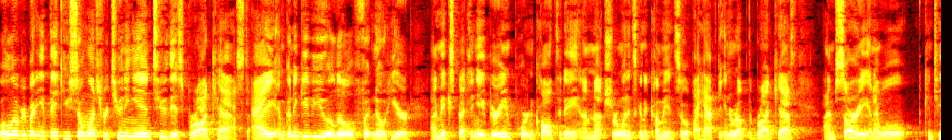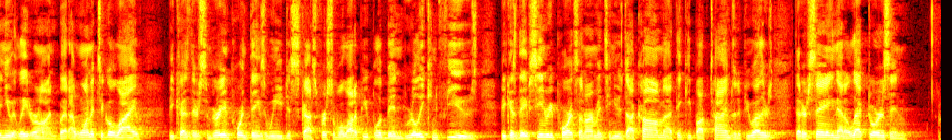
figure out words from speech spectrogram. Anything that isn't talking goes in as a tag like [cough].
Well, hello, everybody, and thank you so much for tuning in to this broadcast. I am going to give you a little footnote here. I'm expecting a very important call today, and I'm not sure when it's going to come in. So if I have to interrupt the broadcast, I'm sorry, and I will continue it later on. But I wanted to go live because there's some very important things that we need to discuss. First of all, a lot of people have been really confused because they've seen reports on RMNTnews.com, I think Epoch Times, and a few others that are saying that electors in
